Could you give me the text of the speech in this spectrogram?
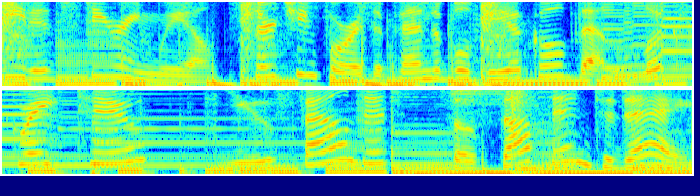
heated steering wheel. Searching for a dependable vehicle that looks great too? You found it, so stop in today.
